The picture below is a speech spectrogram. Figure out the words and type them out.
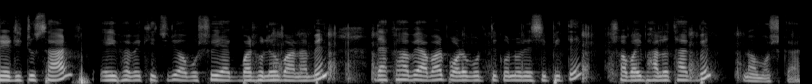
রেডি টু সার্ভ এইভাবে খিচুড়ি অবশ্যই একবার হলেও বানাবেন। দেখা হবে আবার পরবর্তী কোনো রেসিপিতে সবাই ভালো থাকবেন। নমস্কার।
